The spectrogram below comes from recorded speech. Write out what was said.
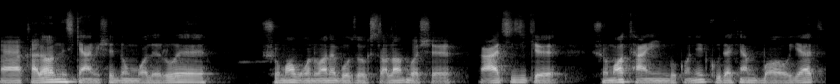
و قرار نیست که همیشه دنبال روی شما به عنوان بزرگسالان باشه. و هر چیزی که شما تعیین بکنید کودکم باید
